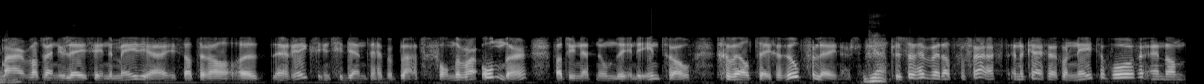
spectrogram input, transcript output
Maar wat wij nu lezen in de media is dat er al eh, een reeks incidenten hebben plaatsgevonden... waaronder, wat u net noemde in de intro, geweld tegen hulpverleners. Ja. Dus dan hebben wij dat gevraagd en dan krijgen we gewoon nee te horen... en dan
